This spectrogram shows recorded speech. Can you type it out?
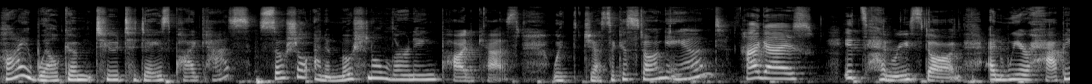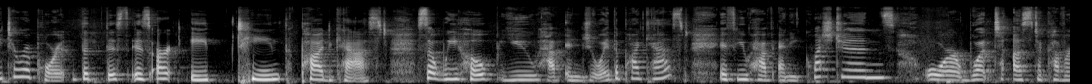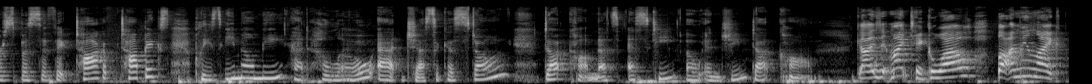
Hi, welcome to today's podcast, Social and Emotional Learning Podcast with Jessica Stong and Hi, guys. it's Henry Stong. And we are happy to report that this is our 18th podcast. So we hope you have enjoyed the podcast. If you have any questions or want us to cover specific to- topics, please email me at hello at jessicastong.com. That's S T O N G.com. Guys, it might take a while, but I mean, like,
